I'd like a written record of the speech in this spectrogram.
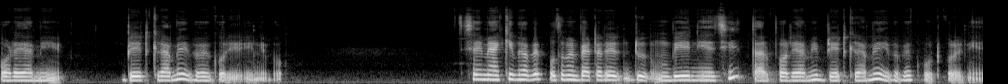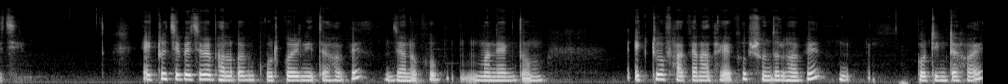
পরে আমি ব্রেড গ্রামে এভাবে গড়িয়ে নেব। সেম একইভাবে প্রথমে ব্যাটারে ডুবিয়ে নিয়েছি, তারপরে আমি ব্রেড গ্রামে এইভাবে কোট করে নিয়েছি। একটু চেপে চেপে ভালোভাবে কোট করে নিতে হবে, যেন খুব মানে একদম একটুও ফাঁকা না থাকে, খুব সুন্দরভাবে কোটিংটা হয়।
